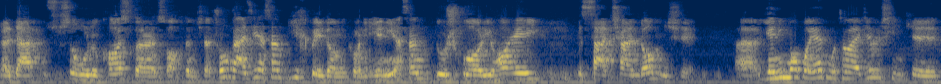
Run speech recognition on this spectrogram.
در خصوص هولوکاست دارن ساخته میشن. چون قضیه اصلا بیخ پیدا می‌کنه. یعنی اصلا دشواری ها هی صد چندان میشه. یعنی ما باید متوجه بشیم که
